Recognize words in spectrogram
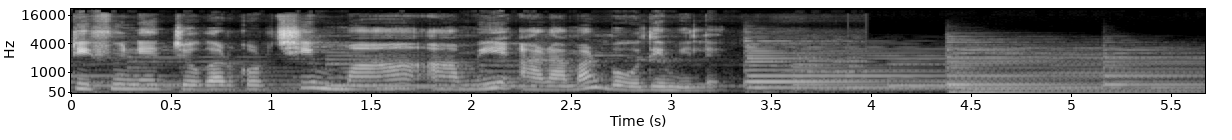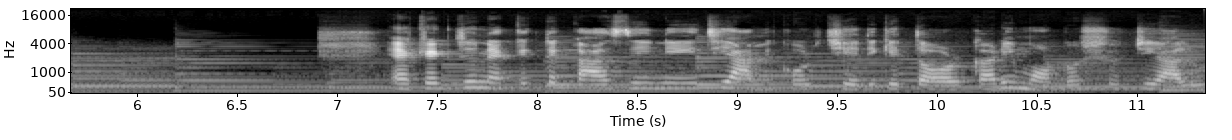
টিফিনের জোগাড় করছি মা, আমি আর আমার বৌদি মিলে। এক একজন এক একটা কাজ নিয়ে নিয়েছি। আমি করছি এদিকে তরকারি, মটরশুঁটি, আলু,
